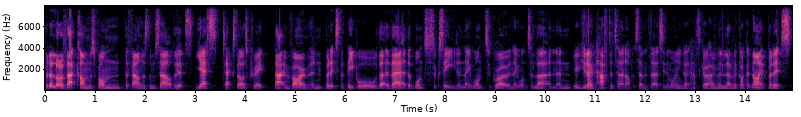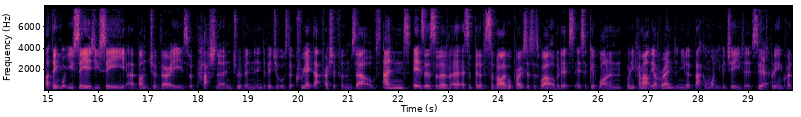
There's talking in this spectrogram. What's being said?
But a lot of that comes from the founders themselves. Yeah. It's yes, Techstars create that environment, but it's the people that are there that want to succeed and they want to grow and they want to learn. And you- don't have to turn up at seven thirty in the morning. You don't have to go home at eleven o'clock at night. But it's I think what you see is you see a bunch of very sort of passionate and driven individuals that create that pressure for themselves. And it's a sort of a, it's a bit of a survival process as well. But it's it's a good one. And when you come out the other end and you look back on what you've achieved, it's, Yeah. it's pretty incredible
